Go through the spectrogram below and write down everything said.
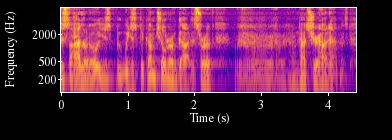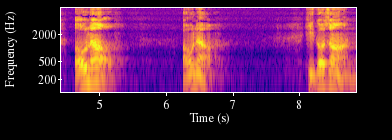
Just, I don't know, just, we just become children of God. It's sort of, I'm not sure how it happens. Oh, no. Oh, no. He goes on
